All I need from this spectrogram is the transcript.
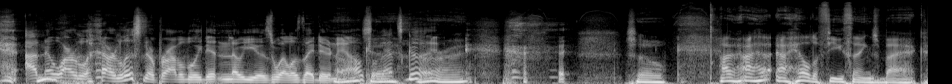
I know our our listener probably didn't know you as well as they do now, so that's good. All right. so, I, I I held a few things back.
